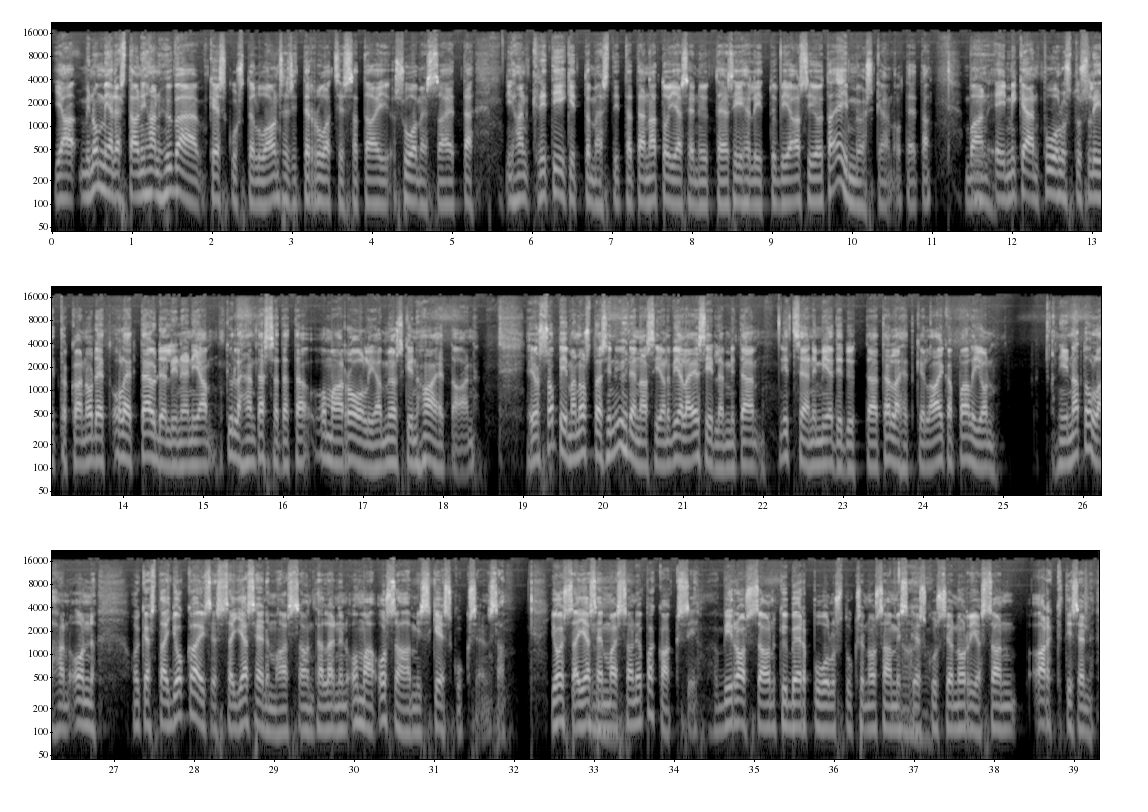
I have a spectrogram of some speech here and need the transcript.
Ja minun mielestä on ihan hyvää keskustelua, on se sitten Ruotsissa tai Suomessa, että ihan kritiikittömästi tätä NATO-jäsenyyttä ja siihen liittyviä asioita ei myöskään oteta, vaan mm. ei mikään puolustusliittokaan ole, ole täydellinen ja kyllähän tässä tätä omaa roolia myöskin haetaan. Ja jos sopii, mä nostaisin yhden asian vielä esille, mitä itseäni mietityttää tällä hetkellä aika paljon, niin Natollahan on oikeastaan jokaisessa jäsenmaassa on tällainen oma osaamiskeskuksensa. Joissa jäsenmaissa on jopa kaksi. Virossa on kyberpuolustuksen osaamiskeskus ja Norjassa on arktisen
